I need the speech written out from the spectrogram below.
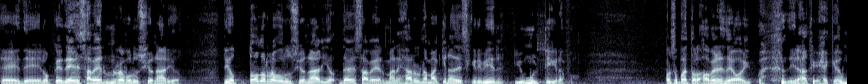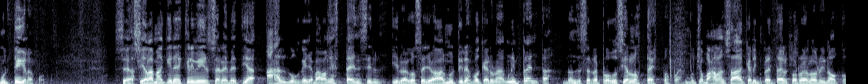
eh, de lo que debe saber un revolucionario. Dijo, todo revolucionario debe saber manejar una máquina de escribir y un multígrafo. Por supuesto, los jóvenes de hoy pues, dirán que, que es un multígrafo. Se hacía la máquina de escribir, se le metía algo que llamaban stencil y luego se llevaba al multígrafo porque era una, imprenta donde se reproducían los textos, pues mucho más avanzada que la imprenta del Correo del Orinoco,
